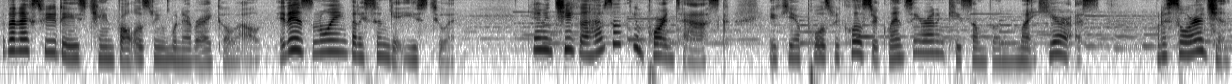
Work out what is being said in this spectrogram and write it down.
For the next few days, Chain follows me whenever I go out. It is annoying, but I soon get used to it. Hey, Michiko, I have something important to ask. Ikuya pulls me closer, glancing around in case someone might hear us. What is so urgent?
